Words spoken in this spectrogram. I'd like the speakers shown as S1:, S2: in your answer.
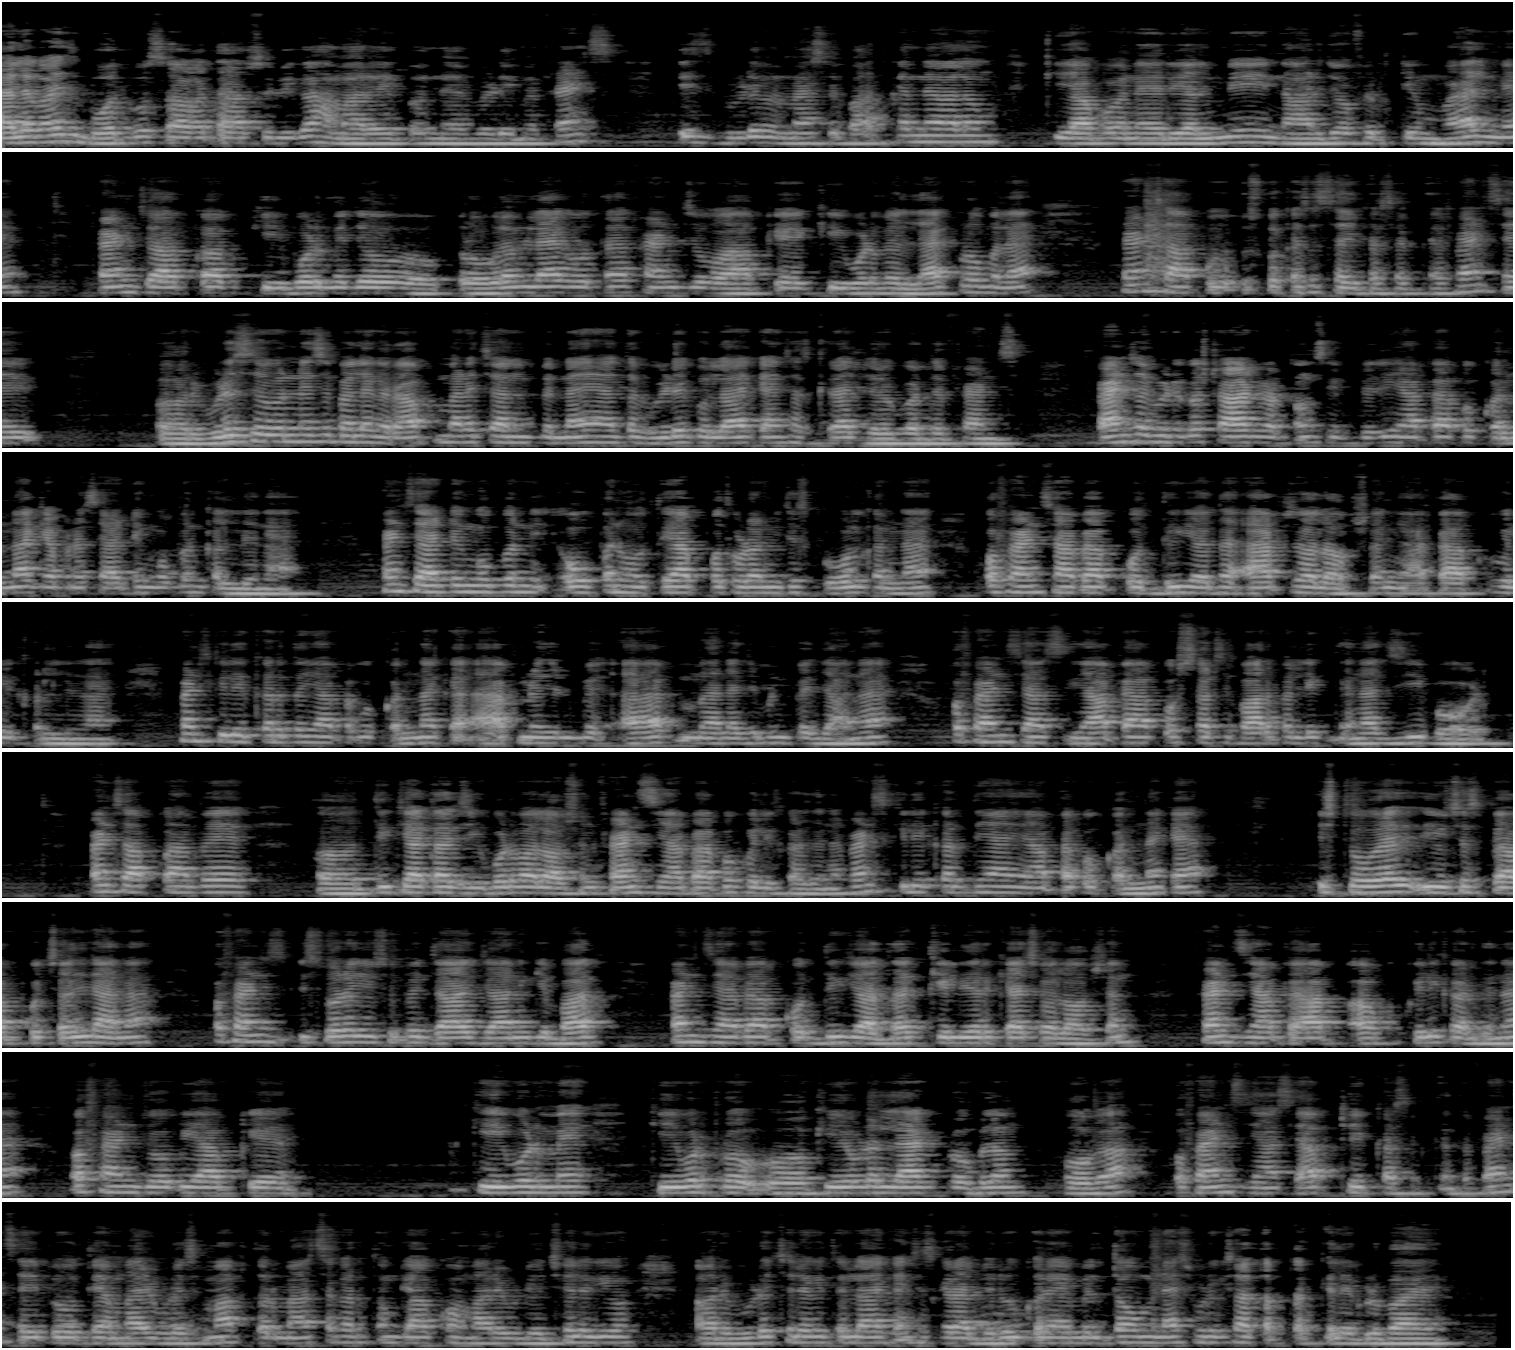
S1: Hello guys, बहुत बहुत स्वागत है आप सभी का हमारे एक नए वीडियो में। फ्रेंड्स, इस वीडियो में मैं से बात करने वाला हूँ कि आप ने रियलमी नार्जो फिफ्टी मोबाइल में, फ्रेंड्स, जो आपका कीबोर्ड में जो प्रॉब्लम लैग होता है, फ्रेंड्स, जो आपके कीबोर्ड में लैग प्रॉब्लम है, फ्रेंड्स, आप उसको कैसे सही कर सकते हैं? फ्रेंड्स और वीडियो से करने से पहले अगर आप हमारे चैनल पर नए हैं तो वीडियो को लाइक एंड सब्सक्राइब ज़रूर कर दे, फ्रेंड्स। फ्रेंड्स वीडियो को स्टार्ट करता हूँ, सिंपली यहाँ पे आपको करना है कि अपना सेटिंग ओपन कर लेना है। फ्रेंड्स सेटिंग ओपन ओपन होते हैं, आपको थोड़ा नीचे स्क्रॉल करना है और फ्रेंड्स, यहाँ पे आपको दिख जाता है ऐप्स वाला ऑप्शन यहाँ पे आपको क्लिक कर लेना है। फ्रेंड्स क्लिक करते यहाँ पे आपको करना है? ऐप मैनेजमेंट पे ऐप मैनेजमेंट पे जाना है और फ्रेंड्स, यहाँ यहाँ पे आपको सर्च बार पे लिख देना जी बोर्ड फ्रेंड्स, आपको यहाँ पे दिख जाता है जी बोर्ड वाला ऑप्शन फ्रेंड्स, यहाँ पे आपको क्लिक कर देना फ्रेंड्स क्लिक कर दिया यहाँ पे आपको करना क्या है? स्टोरेज यूसेज पे आपको चल जाना और फ्रेंड्स स्टोरेज यूसेज पे जा, जाने के बाद फ्रेंड्स, यहाँ पे आपको दिख जाता है क्लियर कैच वाला ऑप्शन फ्रेंड्स, यहाँ पे आप, आपको क्लिक कर देना है और फ्रेंड्स, जो भी आपके कीबोर्ड में, कीवर्ड कीवर्ड लैग प्रॉब्लम होगा तो फ्रेंड्स यहाँ से आप ठीक कर सकते हैं। तो फ्रेंड्स, यही पे होते हैं हमारी वीडियो समाप्त, और मैं आशा करता हूँ कि आपको हमारी वीडियो अच्छी लगी हो। अगर वीडियो अच्छी लगी तो लाइक एंड सब्सक्राइब ज़रूर करें। मिलता हूँ नेक्स्ट वीडियो के साथ, तब तक के लिए गुड बाय।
